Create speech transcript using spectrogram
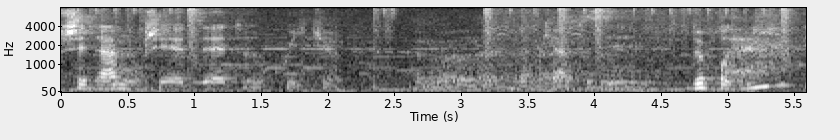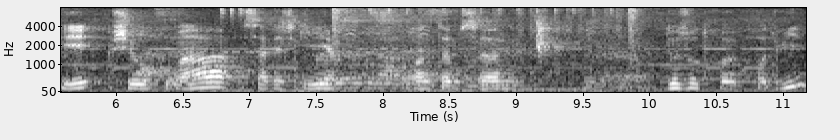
chez Dame, donc chez FZ, euh, Quick, euh, 24, des- deux produits, et chez Okuma, Savage Gear, Ron Thompson, deux autres produits.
